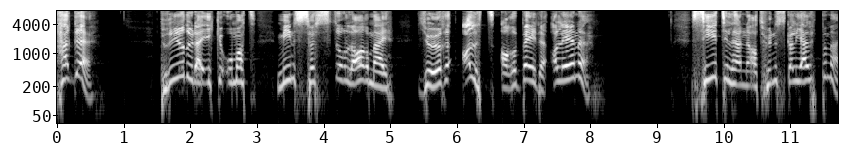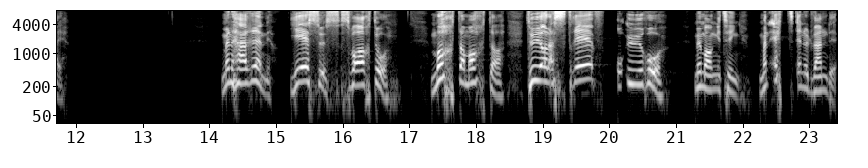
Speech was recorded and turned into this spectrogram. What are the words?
'Herre, bryr du deg ikke om at min søster lar meg gjøre alt arbeidet alene?' Si til henne at hun skal hjelpe meg. Men Herren, Jesus, svarte henne, Martha, Martha, du gjør deg strev og uro med mange ting, men ett er nødvendig.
